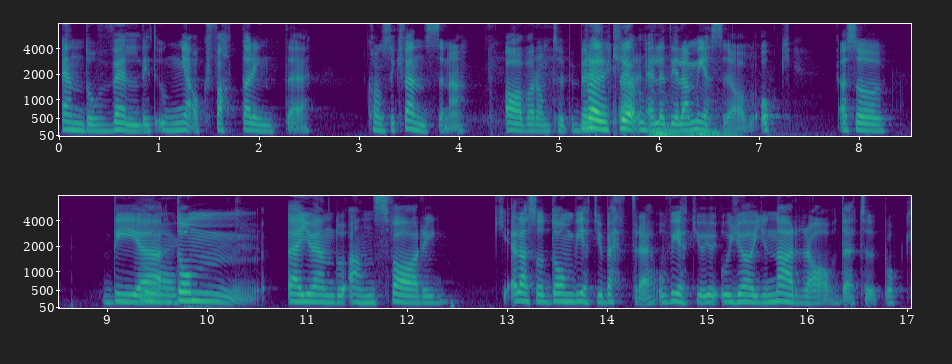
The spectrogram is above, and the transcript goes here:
ändå väldigt unga och fattar inte konsekvenserna av vad de typ berättar Verkligen. eller delar med sig av. Och alltså, det, Nej. de är ju ändå ansvarig, eller alltså de vet ju bättre och vet ju och gör ju narr av det typ och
